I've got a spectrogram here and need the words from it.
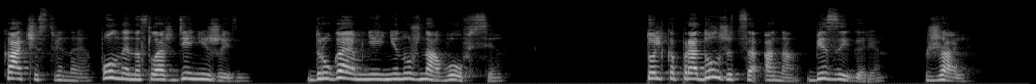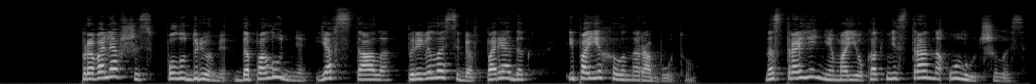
Качественная, полная наслаждений жизнь. Другая мне и не нужна вовсе. Только продолжится она без Игоря. Жаль. Провалявшись в полудреме до полудня, я встала, привела себя в порядок и поехала на работу. Настроение мое, как ни странно, улучшилось.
